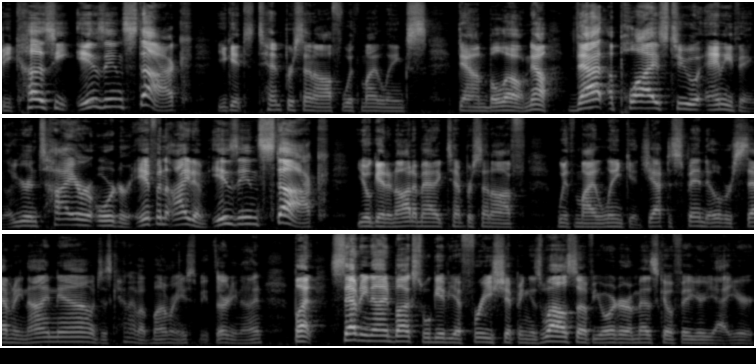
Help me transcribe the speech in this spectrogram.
because he is in stock, you get 10% off with my links down below. Now, that applies to anything, your entire order. If an item is in stock, you'll get an automatic 10% off with my linkage. You have to spend over 79 now, which is kind of a bummer. It used to be 39. But 79 bucks will give you free shipping as well. So if you order a Mezco figure, yeah, you're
